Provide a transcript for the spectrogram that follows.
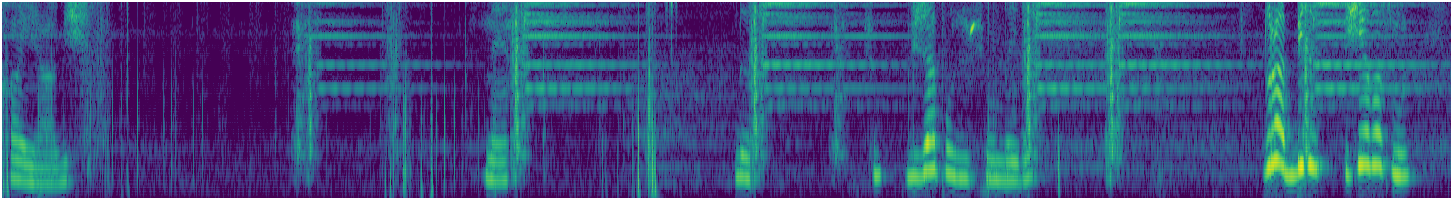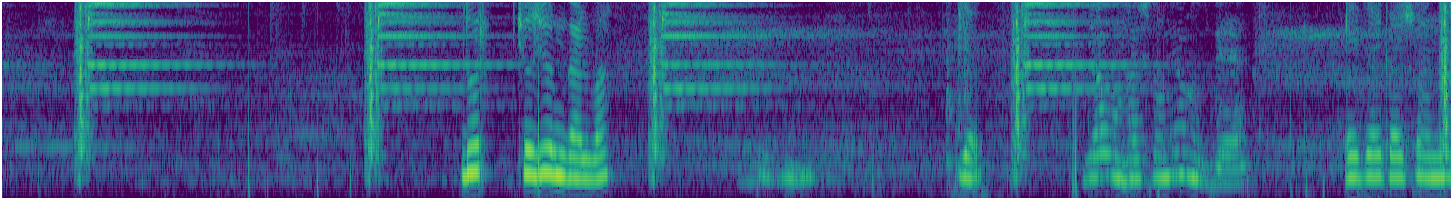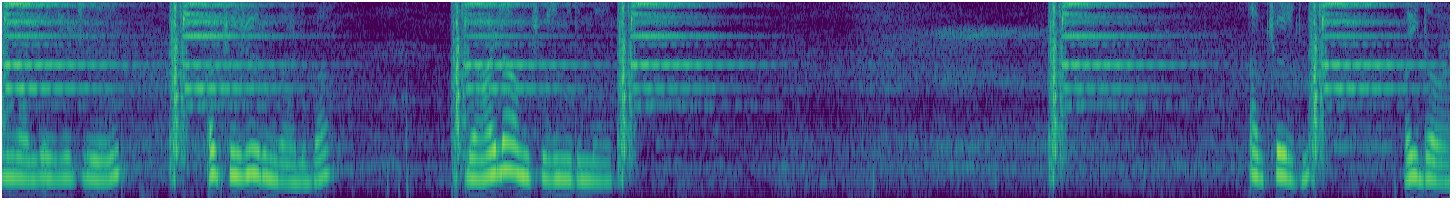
Hayır abi. Ne? Dur. Şu güzel pozisyondaydı. Dur abi bir dur. Bir şeye basma. Dur. Çözüyorum galiba. Ya, Yavrum haşlanıyorsunuz be. Evet arkadaşlar annem geldi özür dilerim. Abi çözüyorum galiba. Ya hala mı çözemedim ben? Abi çözdüm. Hayda.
